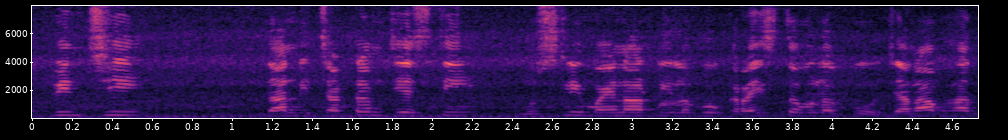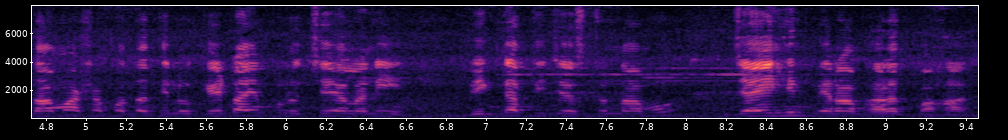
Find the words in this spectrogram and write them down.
ఒప్పించి దాన్ని చట్టం చేసి ముస్లిం మైనార్టీలకు క్రైస్తవులకు జనాభా దామాషా పద్ధతిలో కేటాయింపులు చేయాలని విజ్ఞప్తి చేస్తున్నాము. జై హింద్ మేరా భారత్ మహాన్.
